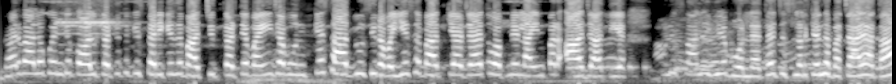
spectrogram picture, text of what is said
घर वालों को इनके कॉल करते तो किस तरीके से बातचीत करते हैं? वहीं जब उनके साथ भी उसी रवैये से बात किया जाए तो अपने लाइन पर आ जाती है। पुलिस वाले ये बोल रहे थे जिस लड़के ने बचाया था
